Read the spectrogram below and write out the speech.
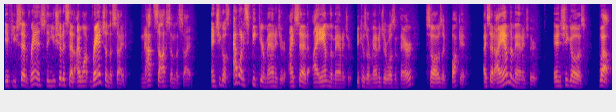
if you said ranch, then you should have said I want ranch on the side, not sauce on the side." And she goes, "I want to speak to your manager." I said, "I am the manager" because our manager wasn't there. So I was like, "Fuck it." I said, "I am the manager." And she goes, "Well,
